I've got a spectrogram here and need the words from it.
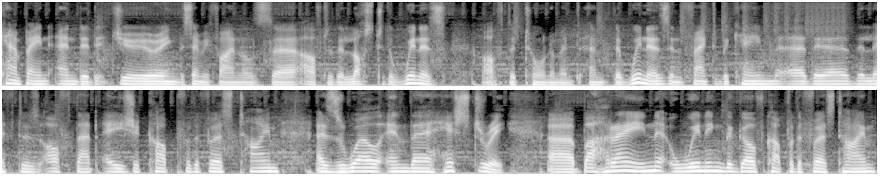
campaign ended during the semi finals uh, after they lost to the winners of the tournament. And the winners, in fact, became uh, the, the lifters of that Asia Cup for the first time as well in their history. Uh, Bahrain winning the Gulf Cup for the first time.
